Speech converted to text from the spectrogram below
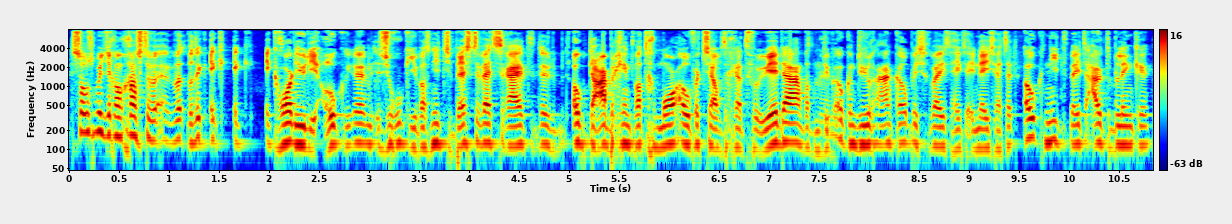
Soms moet je gewoon gasten... Wat, wat ik, ik, ik, ik hoorde jullie ook. eh, Zerouki was niet zijn beste wedstrijd. Dus ook daar begint wat gemor over. Hetzelfde geldt voor Ueda. Wat natuurlijk ook een dure aankoop is geweest. Heeft in deze wedstrijd ook niet weten uit te blinken.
